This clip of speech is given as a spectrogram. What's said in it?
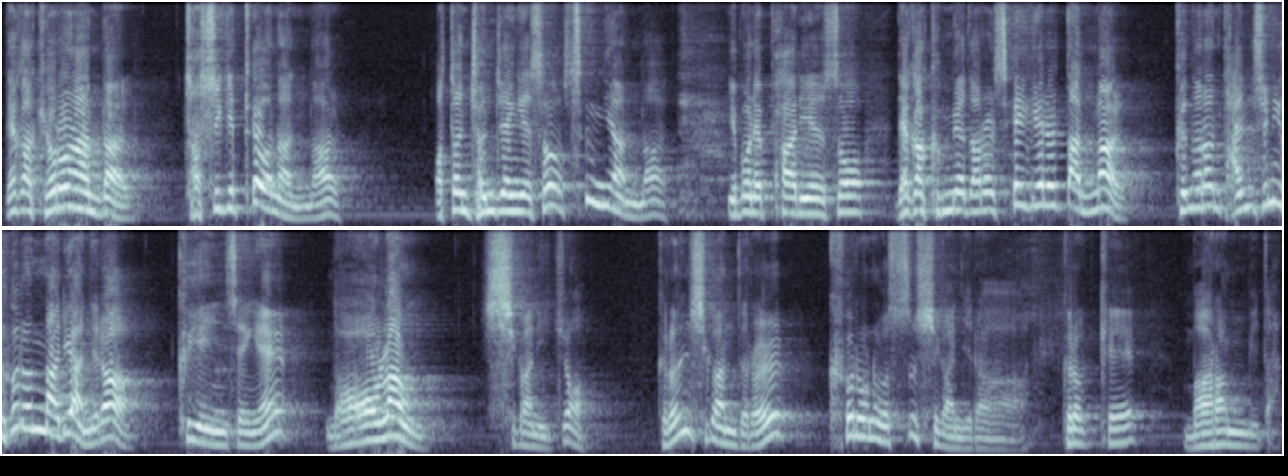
내가 결혼한 날, 자식이 태어난 날, 어떤 전쟁에서 승리한 날, 이번에 파리에서 내가 금메달을 세 개를 딴 날, 그날은 단순히 흐른 날이 아니라 그의 인생의 놀라운 시간이죠. 그런 시간들을 크로노스 시간이라 그렇게 말합니다.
